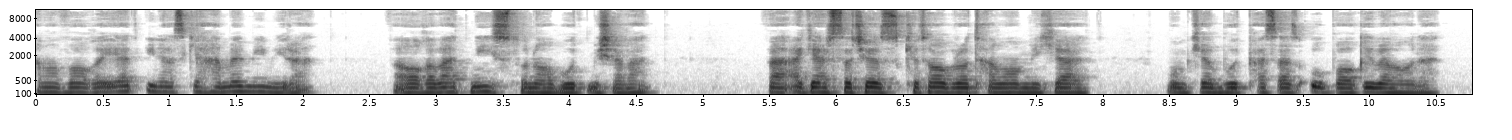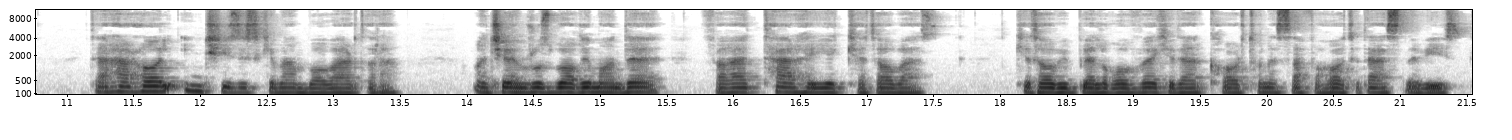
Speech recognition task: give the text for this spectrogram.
اما واقعیت این است که همه میمیرند و عاقبت نیست و نابود می‌شوند. و اگر ساچز کتاب را تمام می‌کرد ممکن بود پس از او باقی بماند. در هر حال این چیزی است که من باور دارم. آنچه امروز باقی مانده فقط طرح یک کتاب است. کتابی بالقوه که در کارتون صفحات دستنویس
